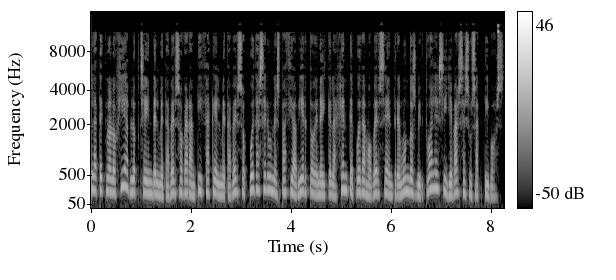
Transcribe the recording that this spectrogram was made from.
La tecnología blockchain del metaverso garantiza que el metaverso pueda ser un espacio abierto en el que la gente pueda moverse entre mundos virtuales y llevarse sus activos.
